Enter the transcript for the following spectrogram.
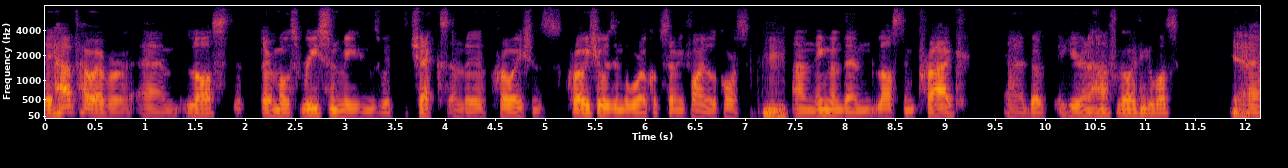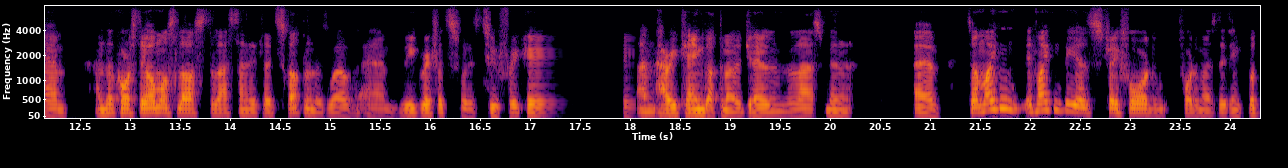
they have, however, um, lost their most recent meetings with the Czechs and the Croatians. Croatia was in the World Cup semi final, of course, mm. and England then lost in Prague uh, about a year and a half ago, I think it was. Yeah. Um, and of course, they almost lost the last time they played Scotland as well. Um, Leigh Griffiths with his two free kicks, and Harry Kane got them out of jail in the last minute. Um, so it mightn't it mightn't be as straightforward for them as they think, but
